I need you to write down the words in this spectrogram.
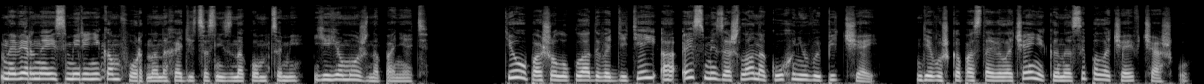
Наверное, Исмире некомфортно находиться с незнакомцами, ее можно понять. Тео пошел укладывать детей, а Эсми зашла на кухню выпить чай. Девушка поставила чайник и насыпала чай в чашку.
